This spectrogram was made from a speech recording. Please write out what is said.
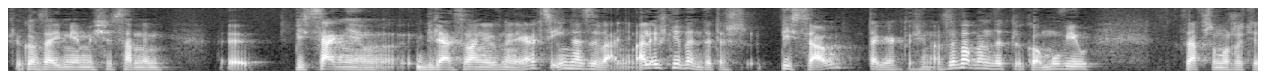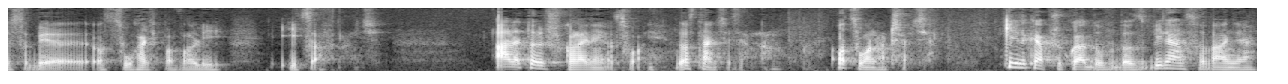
tylko zajmiemy się samym y, pisaniem, bilansowaniem równej reakcji i nazywaniem. Ale już nie będę też pisał, tak jak to się nazywa, będę tylko mówił. Zawsze możecie sobie odsłuchać powoli i cofnąć. Ale to już w kolejnej odsłonie. Zostańcie ze mną. Odsłona trzecia. Kilka przykładów do zbilansowania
